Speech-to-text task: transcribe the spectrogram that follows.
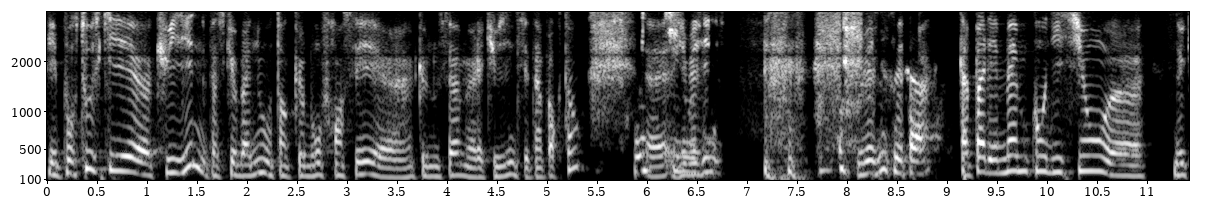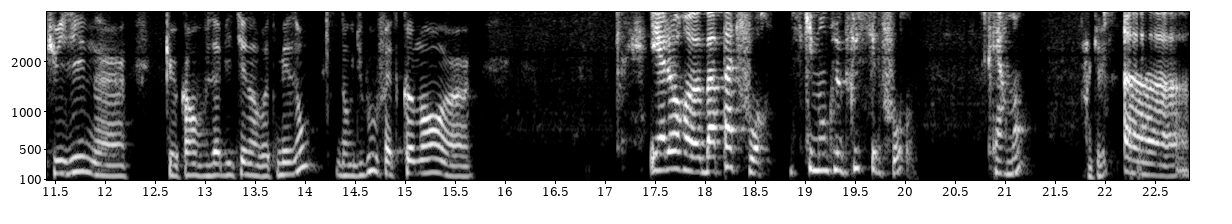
Et pour tout ce qui est cuisine, parce que bah, nous, en tant que bons Français que nous sommes, la cuisine, c'est important. Oui, J'imagine j'imagine que tu n'as pas les mêmes conditions de cuisine que quand vous habitiez dans votre maison. Donc, du coup, vous faites comment euh, Et alors, euh, bah, pas de four. Ce qui manque le plus, c'est le four, clairement. Ok. Euh,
